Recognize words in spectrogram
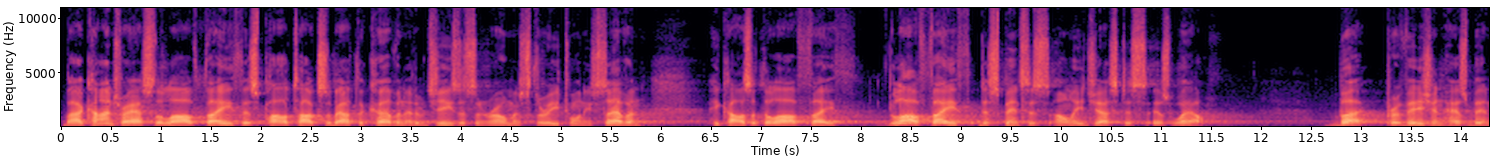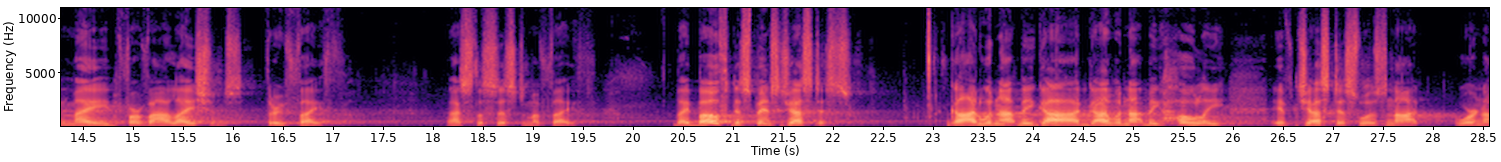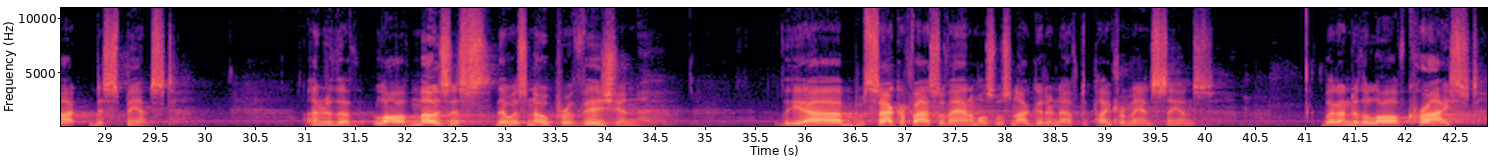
By contrast, the law of faith, as Paul talks about the covenant of Jesus in Romans 3:27, he calls it the law of faith. The law of faith dispenses only justice as well. But provision has been made for violations through faith. That's the system of faith. They both dispense justice. God would not be God, God would not be holy if justice was not, were not dispensed. Under the law of Moses, there was no provision. The uh, sacrifice of animals was not good enough to pay for man's sins. But under the law of Christ,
